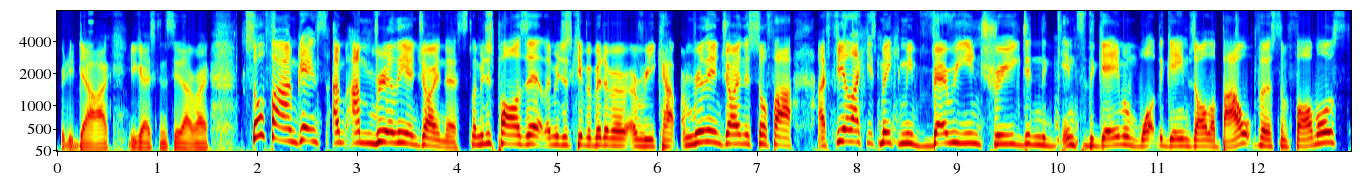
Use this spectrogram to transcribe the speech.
pretty dark. You guys can see that, right? So far, I'm getting, I'm, I'm really enjoying this. Let me just pause it. Let me just give a bit of a, a recap. I'm really enjoying this so far. I feel like it's making me very intrigued in the, into the game and what the game's all about, first and foremost.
